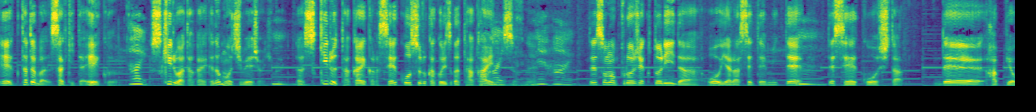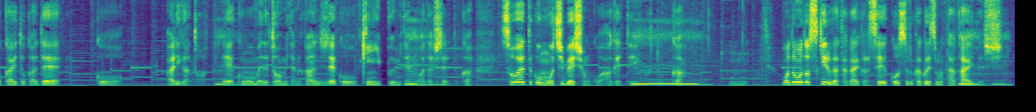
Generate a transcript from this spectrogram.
A 例えばさっき言った A 君。はい。スキルは高いけどモチベーション低い、うん。だからスキル高いから成功する確率が高いんですよね。でそのプロジェクトリーダーをやらせてみて、うん。で成功したで発表会とかでこう「ありがとう」うん。A 君おめでとう」みたいな感じでこう金一封みたいなのを渡したりとか、そうやってこうモチベーションをこう上げていくとか。うん。もともとスキルが高いから成功する確率も高いですし、うん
